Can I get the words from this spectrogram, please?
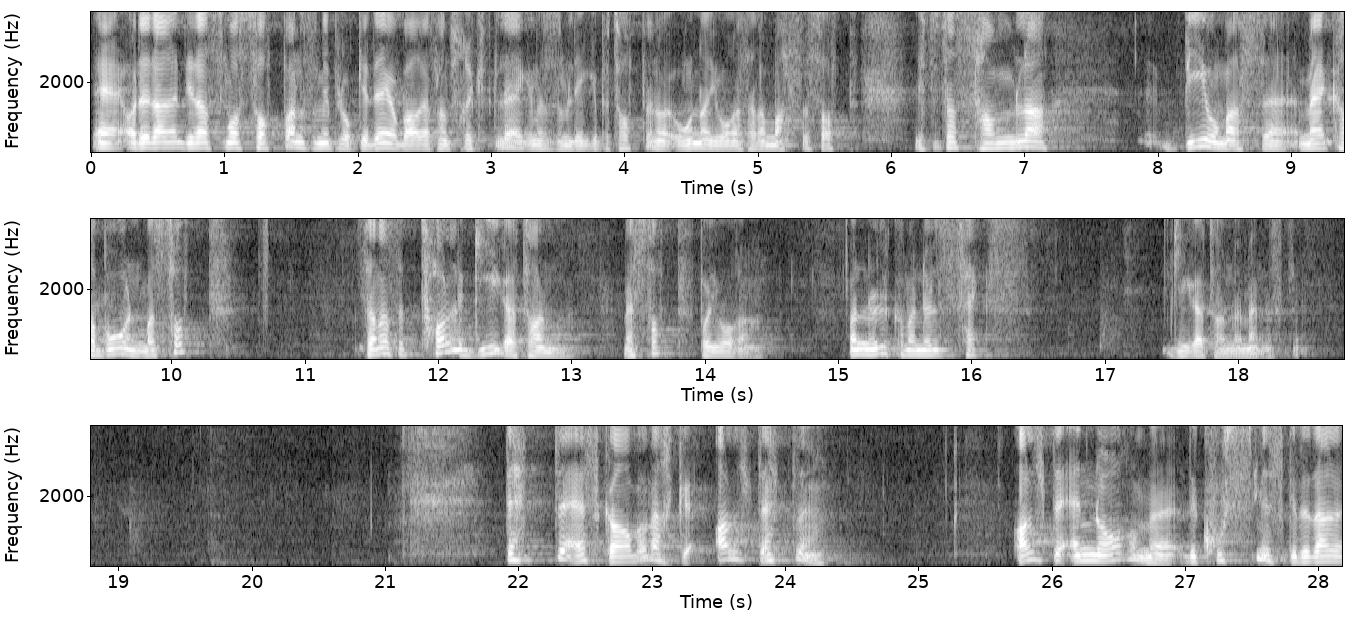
Eh, og der, De der små soppene som vi plukker, det er jo bare et sånt fruktlegeme som ligger på toppen. Og under jorda så er det masse sopp. Hvis du tar samla biomasse med karbon med sopp, så er det altså 12 gigatonn med sopp på jorda og 0,06 gigatonn med mennesker. Dette er skaperverket. Alt dette. Alt det enorme, det kosmiske, det der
